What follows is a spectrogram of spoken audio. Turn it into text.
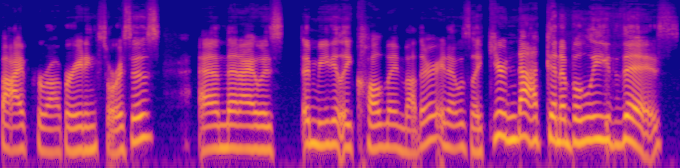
five corroborating sources. And then I was immediately called my mother and I was like, You're not gonna believe this.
